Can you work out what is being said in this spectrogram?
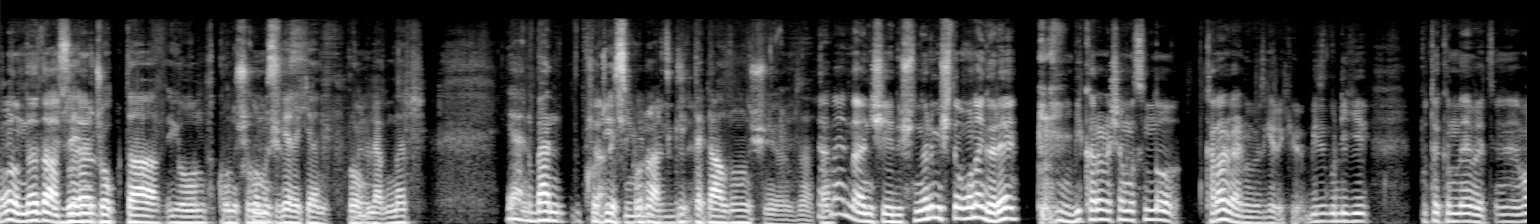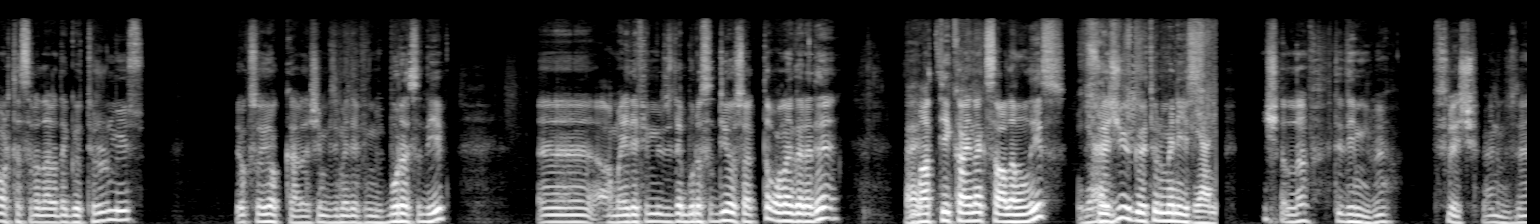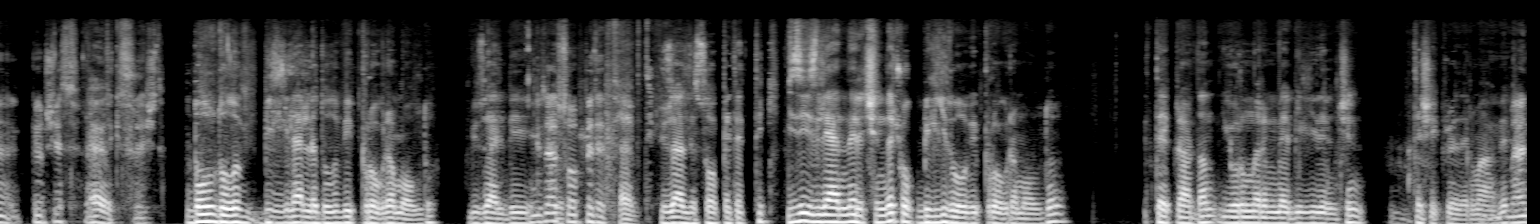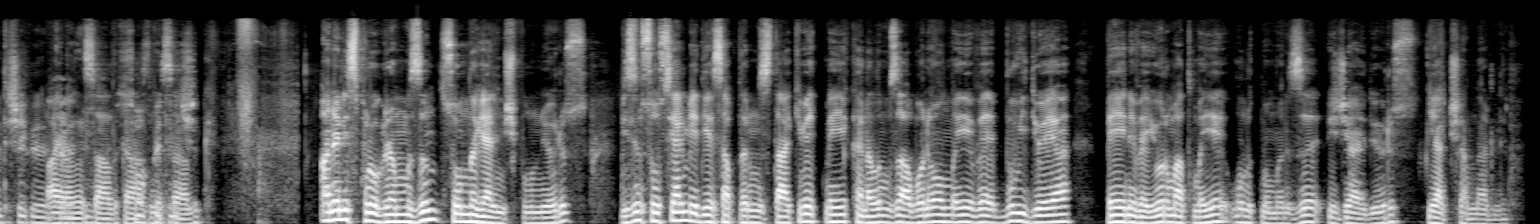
Onun da daha Üzerine sonra çok daha yoğun konuşulması Konuşuruz. gereken problemler. Yani ben Kocaeli için Spor'un artık ligde kaldığını düşünüyorum zaten. Ya ben de aynı şeyi düşünüyorum. İşte ona göre bir karar aşamasında o karar vermemiz gerekiyor. Biz bu ligi bu takımla evet e, orta sıralarda götürür müyüz? Yoksa yok kardeşim bizim hedefimiz burası deyip e, ama hedefimiz de burası diyorsak da ona göre de Evet. maddi kaynak sağlamalıyız. Yani- Süreci götürmeliyiz. Yani- İnşallah dediğim gibi süreç önümüzde göreceğiz. Evet. Önümüzdeki süreçte. Dolu dolu bilgilerle dolu bir program oldu. Güzel bir Güzel sohbet ettik. Evet, güzel de sohbet ettik. Bizi izleyenler için de çok bilgi dolu bir program oldu. Tekrardan yorumların ve bilgilerin için teşekkür ederim abi. Ben teşekkür ederim. Ayağına sağlık, ağzına sohbetin için. sağlık. Analiz programımızın sonuna gelmiş bulunuyoruz. Bizim sosyal medya hesaplarımızı takip etmeyi, kanalımıza abone olmayı ve bu videoya beğeni ve yorum atmayı unutmamanızı rica ediyoruz. İyi akşamlar dilerim.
